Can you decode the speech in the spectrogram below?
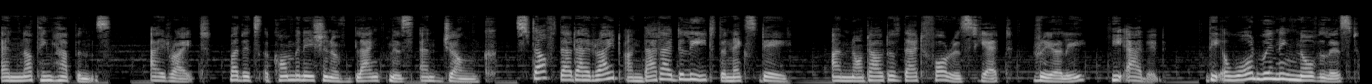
and nothing happens. I write, but it's a combination of blankness and junk, stuff that I write and that I delete the next day. I'm not out of that forest yet, really, he added. The award winning novelist,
